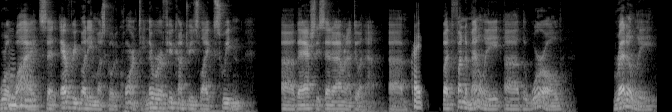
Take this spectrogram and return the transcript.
worldwide said everybody must go to quarantine. There were a few countries like Sweden uh, that actually said, "Ah, "We're not doing that." Um, Right. but fundamentally, uh, the world readily,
